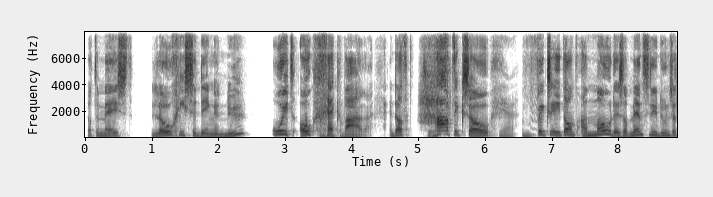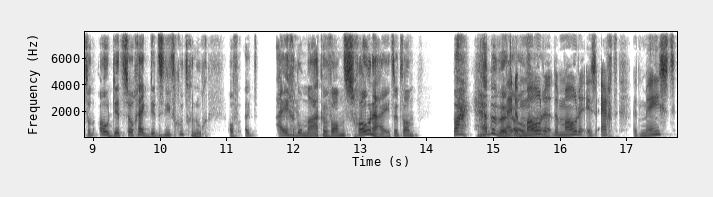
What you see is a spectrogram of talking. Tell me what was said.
dat de meest logische dingen nu ooit ook gek waren. En dat haat ik zo ja. vind ik zo irritant aan mode. Is dat mensen nu doen soort van, oh, dit is zo gek, dit is niet goed genoeg. Of het eigendom maken van schoonheid. Het van, waar hebben we het Nee, de over? Mode, de mode is echt het meest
